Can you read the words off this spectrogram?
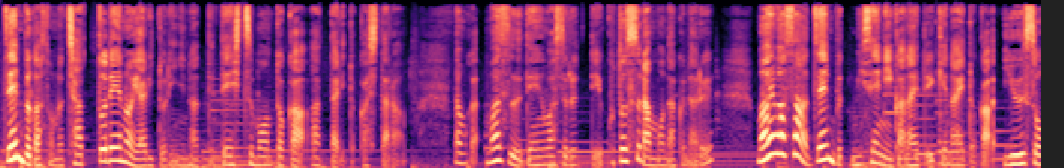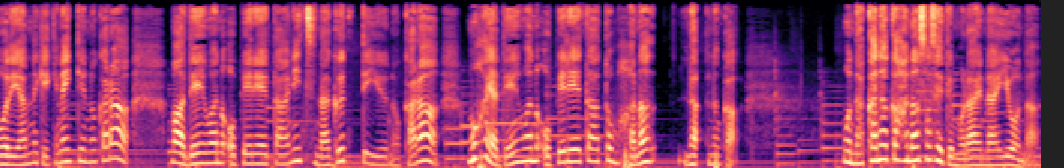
全部がそのチャットでのやり取りになってて質問とかあったりとかしたらなんかまず電話するっていうことすらもなくなる前はさ全部店に行かないといけないとか郵送でやんなきゃいけないっていうのからまあ電話のオペレーターにつなぐっていうのからもはや電話のオペレーターとも話なんかもうなかなか話させてもらえないような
